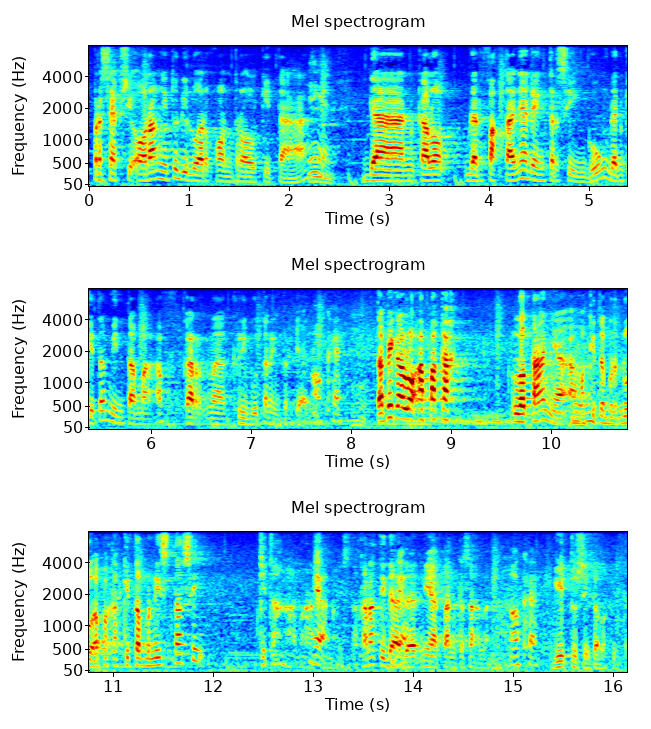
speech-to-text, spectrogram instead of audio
persepsi orang itu di luar kontrol kita Iya. dan kalau dan faktanya ada yang tersinggung dan kita minta maaf karena keributan yang terjadi Oke. tapi kalau apakah lo tanya sama kita berdua apakah kita menista sih kita nggak merasa Ya. menista karena tidak Ya. ada niatan ke sana Oke. gitu sih kalau kita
